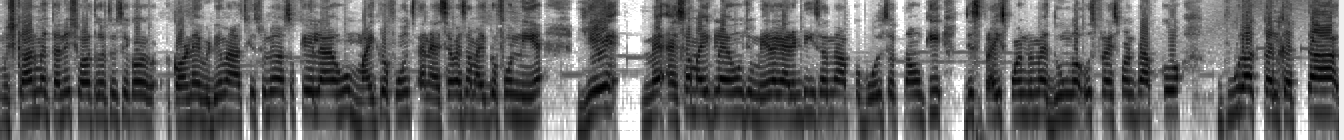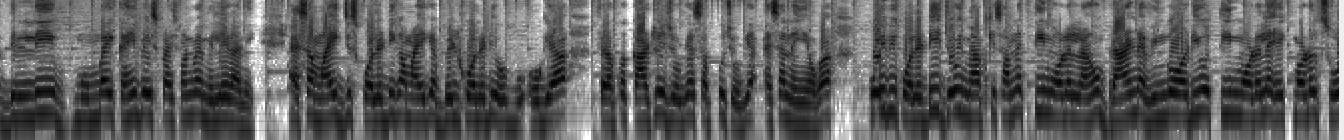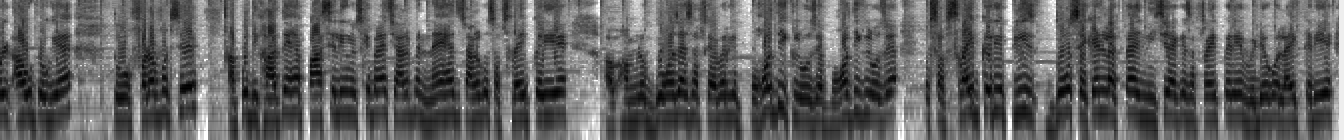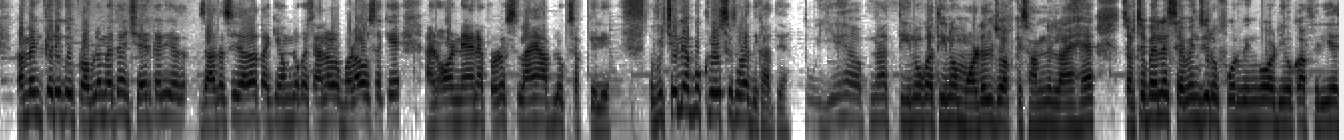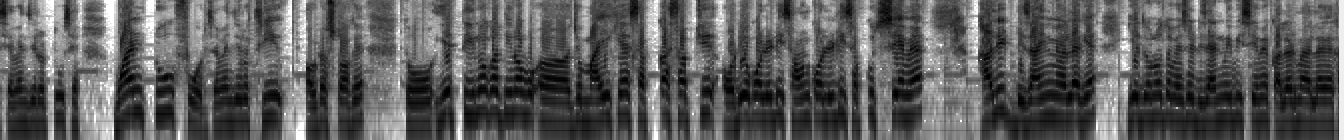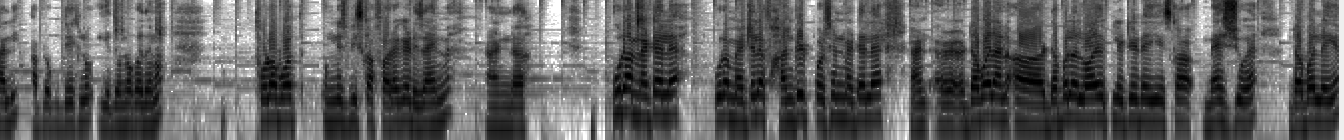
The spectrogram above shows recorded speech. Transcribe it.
नमस्कार मैं तनिष बात करता कौन है वीडियो में। आज के स्टूडियो में सबके लाया हूँ माइक्रोफोन्स एंड ऐसा वैसा माइक्रोफोन नहीं है। ये मैं ऐसा माइक लाया हूँ जो मेरा गारंटी के साथ मैं आपको बोल सकता हूँ कि जिस प्राइस पॉइंट पे मैं दूँगा उस प्राइस पॉइंट पे आपको पूरा कलकत्ता दिल्ली मुंबई कहीं पे इस प्राइस पॉइंट में मिलेगा नहीं। ऐसा माइक जिस क्वालिटी का माइक है बिल्ड क्वालिटी हो, हो गया फिर आपका कार्ट्रेज हो गया सब कुछ हो गया ऐसा नहीं होगा। कोई भी क्वालिटी जो भी मैं आपके सामने तीन मॉडल लाया हूँ ब्रांड है विंगो ऑडियो तीन मॉडल है एक मॉडल सोल्ड आउट हो गया है। तो फटाफट से आपको दिखाते हैं पास से लेकिन उसके पहले चैनल पर नए हैं तो चैनल को सब्सक्राइब करिए। अब हम लोग 2000 सब्सक्राइबर के बहुत ही क्लोज है, बहुत ही क्लोज है। तो सब्सक्राइब करिए, प्लीज़ दो सेकंड लगता है नीचे आके सब्सक्राइब करिए, वीडियो को लाइक करिए, कमेंट करिए, कोई प्रॉब्लम है तो शेयर करिए ज़्यादा से ज़्यादा ताकि हम लोग का चैनल और बड़ा हो सके एंड और नया नया प्रोडक्ट्स लाएँ आप लोग सबके लिए। तो फिर चलिए आपको क्लोज से थोड़ा दिखाते हैं। तो ये है अपना तीनों का तीनों मॉडल जो आपके सामने लाए हैं। सबसे पहले seven zero four Wingo audio का फिर ये सेवन ज़ीरो टू से one two four seven zero three out of stock है। तो ये तीनों का तीनों जो माइक है, सबका सब चीज़ ऑडियो क्वालिटी साउंड क्वालिटी सब कुछ सेम है। खाली डिज़ाइन में अलग है। ये दोनों तो वैसे डिज़ाइन में भी सेम है कलर में अलग है खाली। आप लोग देख लो, ये दोनों का दोनों। थोड़ा बहुत उन्नीस बीस का फ़र्क है डिज़ाइन में। एंड पूरा मेटल है। पूरा मेटल है हंड्रेड परसेंट मेटल है। And double and double alloy plated है ये इसका मैश जो है डबल है ये।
